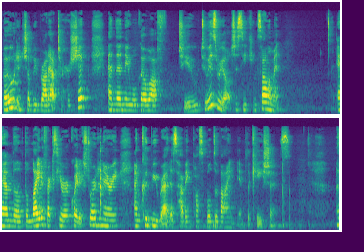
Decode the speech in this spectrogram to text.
boat and she'll be brought out to her ship, and then they will go off to, to Israel to see King Solomon. And the, the light effects here are quite extraordinary and could be read as having possible divine implications.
